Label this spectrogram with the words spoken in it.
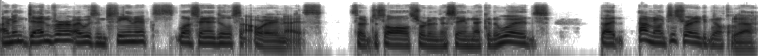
I'm in Denver. I was in Phoenix, Los Angeles. Oh, very nice. So just all sort of in the same neck of the woods. But I don't know, just ready to go home. Yeah.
